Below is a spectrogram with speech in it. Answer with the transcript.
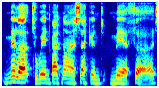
Miller to win, Bagnaia second, Mir third.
